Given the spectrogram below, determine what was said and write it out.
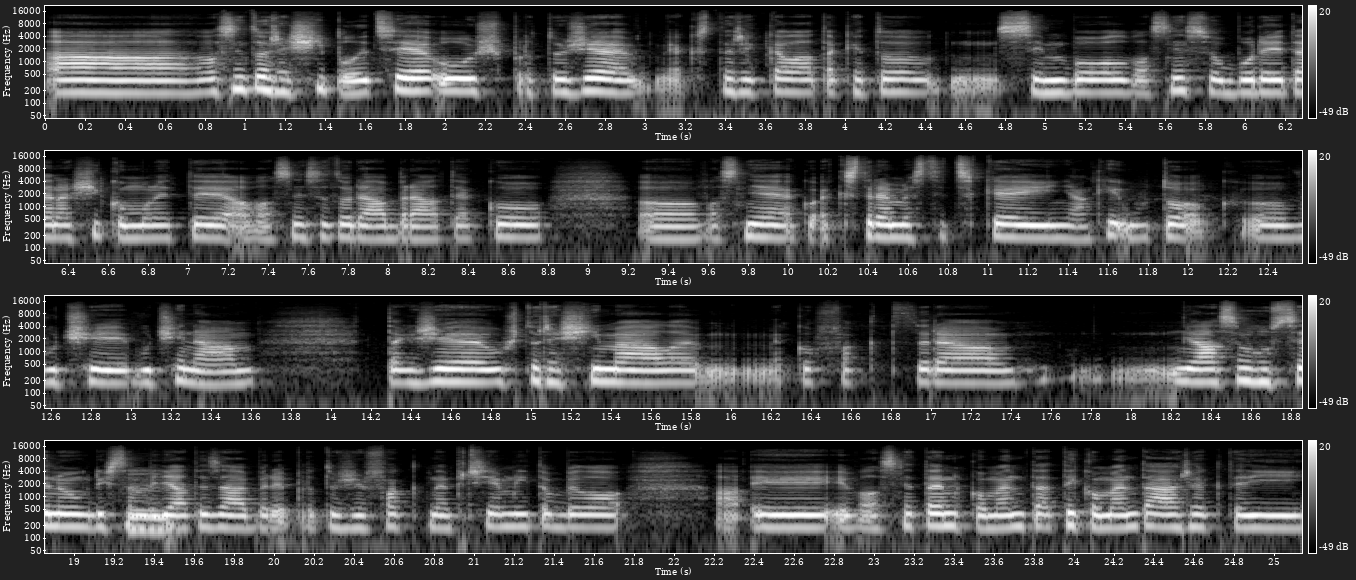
A vlastně to řeší policie už, protože, jak jste říkala, tak je to symbol vlastně svobody té naší komunity a vlastně se to dá brát jako uh, vlastně jako extremistický nějaký útok vůči, vůči nám. Takže už to řešíme, ale jako fakt teda měla jsem husinu, když jsem hmm. viděla ty záběry, protože fakt nepříjemný to bylo a i, i vlastně ten komentá, ty komentáře, které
